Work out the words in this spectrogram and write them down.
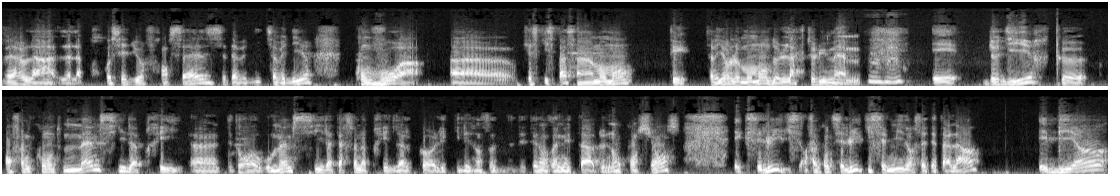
vers la, la, la, procédure française. Ça veut, ça veut dire qu'on voit qu'est-ce qui se passe à un moment T. Ça veut dire le moment de l'acte lui-même. Mm-hmm. Et de dire que en fin de compte, même s'il a pris euh, des drogues ou même si la personne a pris de l'alcool et qu'il était dans un état de non-conscience et que c'est lui, qui, en fin de compte, c'est lui qui s'est mis dans cet état-là, eh bien,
